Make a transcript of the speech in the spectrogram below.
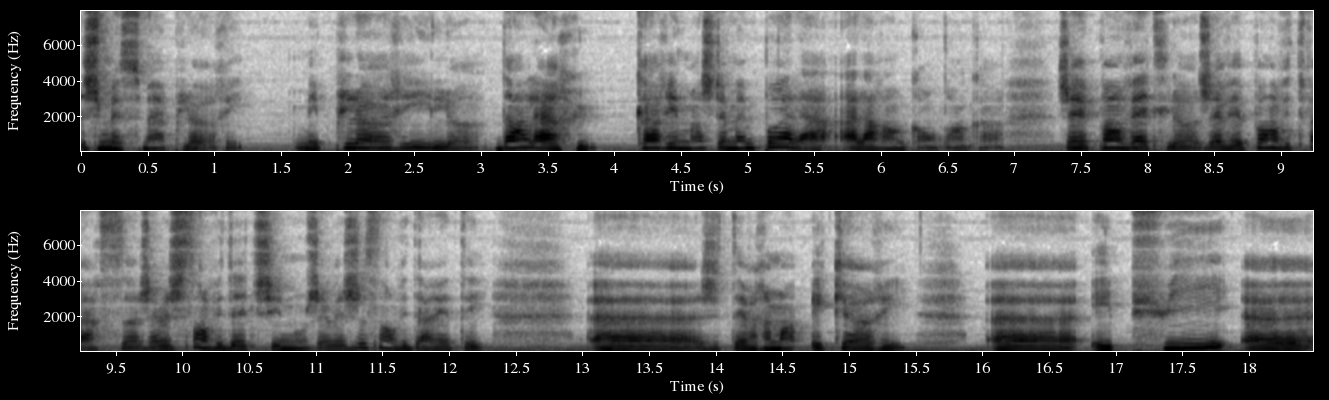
je me suis mis à pleurer. Mais pleurer, là, dans la rue, carrément. Je n'étais même pas à la, à la rencontre encore. J'avais pas envie d'être là. J'avais pas envie de faire ça. J'avais juste envie d'être chez nous. J'avais juste envie d'arrêter. Euh, j'étais vraiment écœurée. Euh, et puis, euh,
